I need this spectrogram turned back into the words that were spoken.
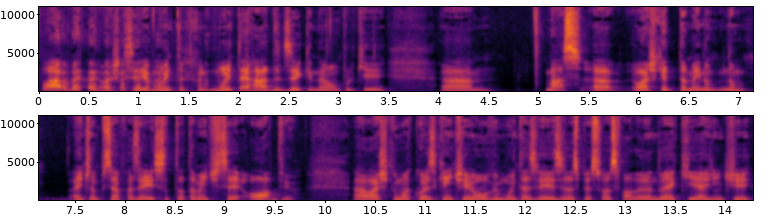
Claro, né? Eu acho que seria muito, muito errado dizer que não, porque. Uh, mas uh, eu acho que também não, não, a gente não precisa fazer isso totalmente ser óbvio. Uh, eu acho que uma coisa que a gente ouve muitas vezes as pessoas falando é que a gente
